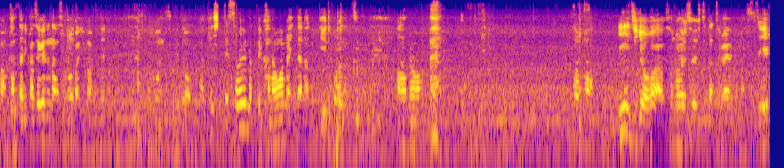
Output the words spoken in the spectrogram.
まあ簡単に稼げるならその方がいいわみたいな思うんですけど、まあ決してそういうのって叶わないんだなっていうところなんですよ。あの、その、いい事業は、その、そういう人たちがやりますし、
